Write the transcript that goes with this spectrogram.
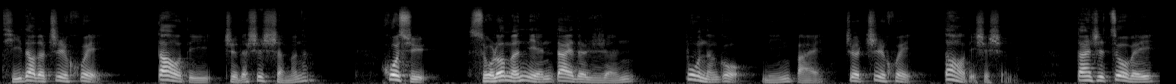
提到的智慧，到底指的是什么呢？或许所罗门年代的人不能够明白这智慧到底是什么。但是，作为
